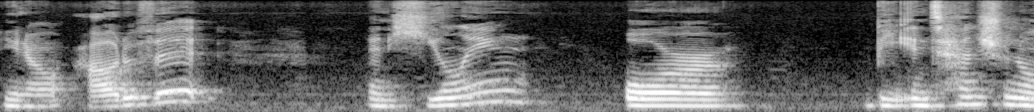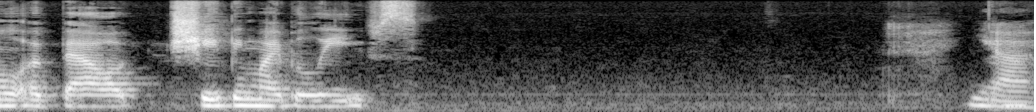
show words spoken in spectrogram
you know, out of it and healing, or be intentional about shaping my beliefs. Yeah,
